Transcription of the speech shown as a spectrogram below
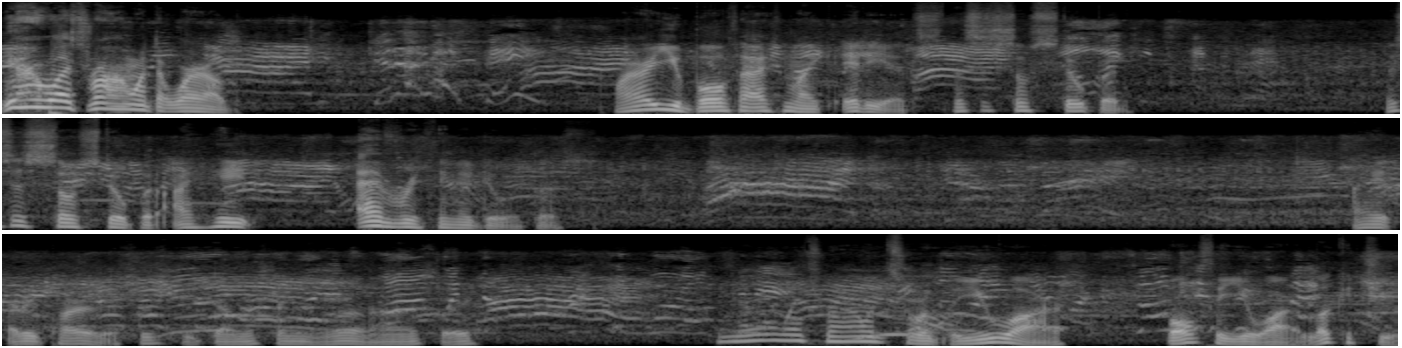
You're what's wrong with the world. Why are you both acting like idiots? This is so stupid. This is so stupid. I hate everything to do with this. I hate every part of this. This is the dumbest thing in the world, honestly. You know what's wrong with this world? You are. Both of you are. Look at you.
